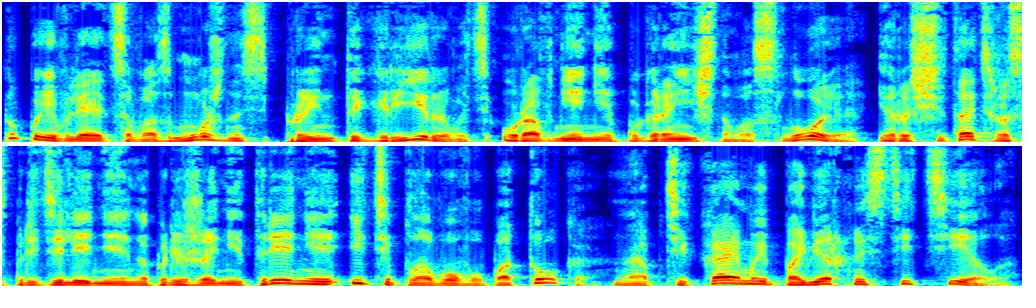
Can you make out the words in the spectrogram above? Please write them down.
то появляется возможность проинтегрировать уравнение пограничного слоя и рассчитать распределение напряжений трения и теплового потока на обтекаемой поверхности тела,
